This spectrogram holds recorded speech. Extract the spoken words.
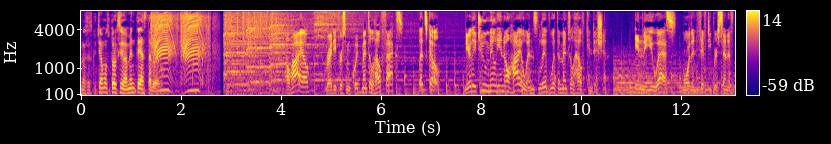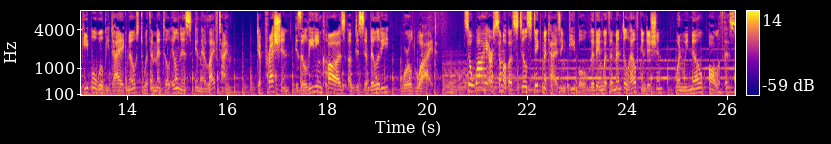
Nos escuchamos próximamente. Hasta luego. Ohio, ready for some quick mental health facts? Let's go. Nearly 2 million Ohioans live with a mental health condition. In the U.S., more than 50% of people will be diagnosed with a mental illness in their lifetime. Depression is a leading cause of disability worldwide. So, why are some of us still stigmatizing people living with a mental health condition when we know all of this?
